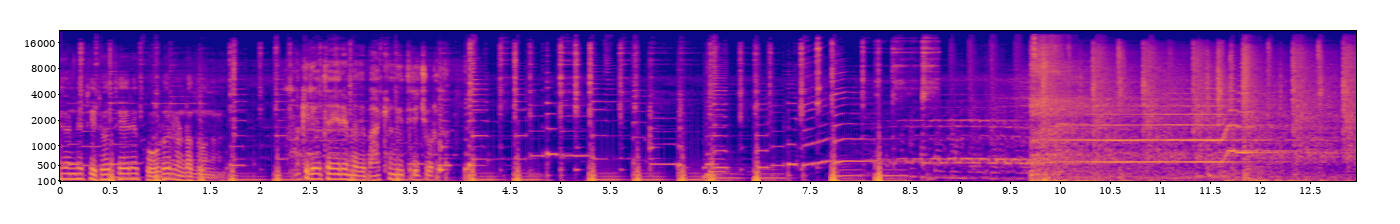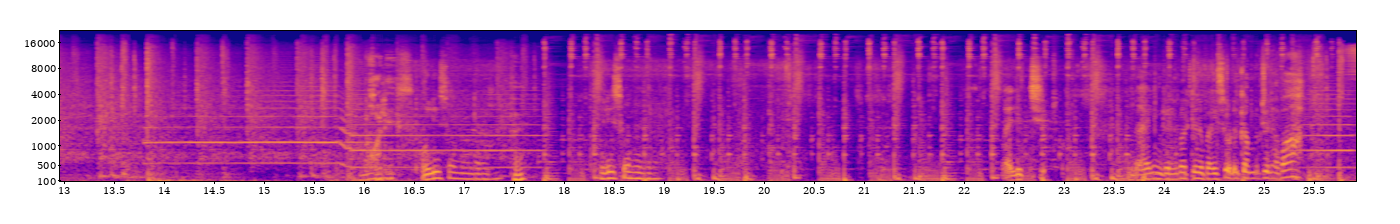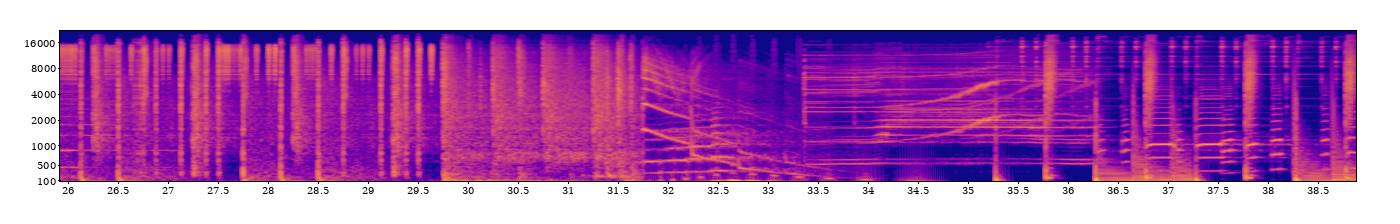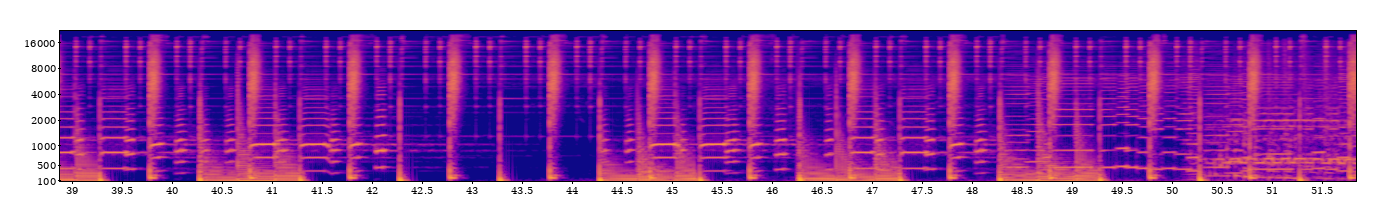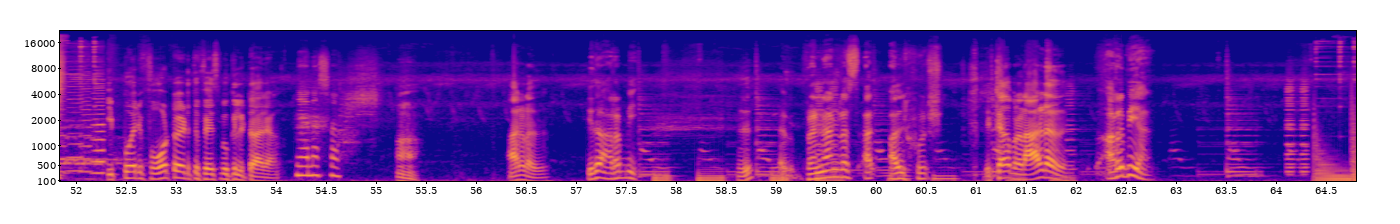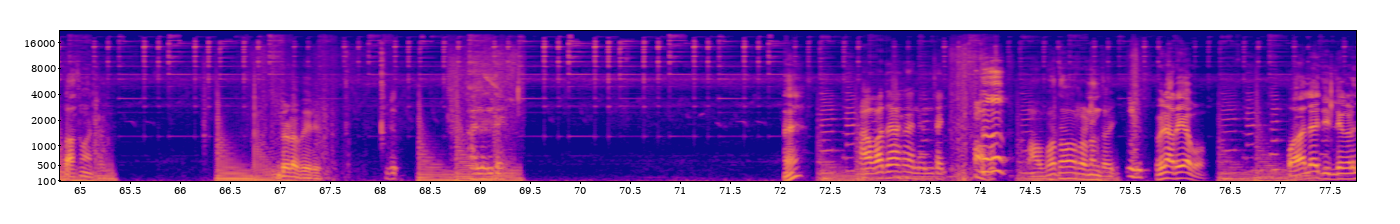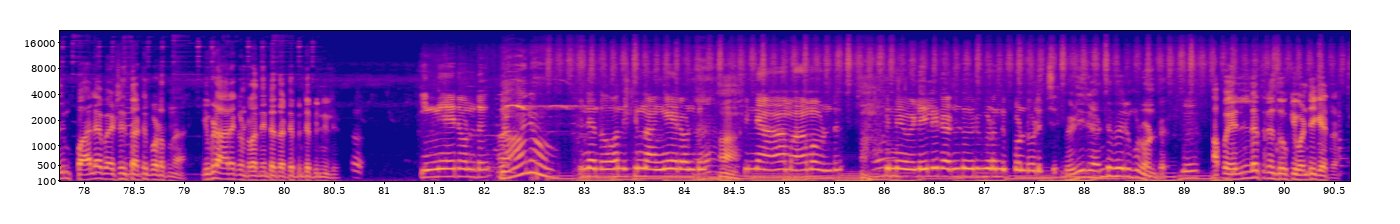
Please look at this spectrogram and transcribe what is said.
കണ്ടിട്ട് ഇരുപത്തിയേഴ് കൂടുതലുണ്ടെന്ന് തോന്നുന്നു. നമുക്ക് ഇരുപത്തിയേഴ് മതി ബാക്കിയുണ്ടെങ്കിൽ തിരിച്ചു കൊടുക്കാം. പോലീസ് വന്നു പോലീസ് വന്നു വലിച്ച്. എന്തായാലും ഗിൽബർട്ടിന് പൈസ കൊടുക്കാൻ പറ്റില്ല വാ. ഇപ്പൊ ഒരു ഫോട്ടോ എടുത്ത് ഫേസ്ബുക്കിൽ ഇട്ടാരാ? ഞാനാ സാർ. ആ. ആരാടാ അത് ഇത് അറബി. ഇത്? ഫെർണാണ്ടസ് അൽ ഹുഷ് വിൽക്കാതെ പറയടാ ആരുടെ അത് അറബിയാ. ക്ലാസ് മാറ്റാം എന്താടാ പേര്? അനന്തൻ. ഏ? അവതാർ അനന്തൻ. അവതാറാണെന്തായി ഇവനറിയാമോ പല ജില്ലകളിലും പല വേഷയിൽ തട്ടിപ്പടത്തുന്ന ഇവിടെ ആരൊക്കെ ഉണ്ടോ നിന്റെ തട്ടിപ്പിന്റെ പിന്നിൽ ഇങ്ങേരുണ്ട്. ഞാനോ? പിന്നെ തോന്നിക്കുന്ന അങ്ങേരുണ്ട്. പിന്നെ ആ മാമ ഉണ്ട് പിന്നെ വെളിയിൽ രണ്ടുപേരും കൂടെ നിപ്പുണ്ട് വിളിച്ച്. വെളി രണ്ടുപേരും കൂടെ ഉണ്ട്. അപ്പൊ എല്ലാത്തിനും തൂക്കി വണ്ടി കയറ്റാം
